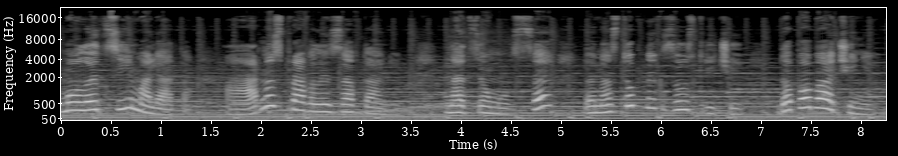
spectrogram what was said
Молодці малята! Гарно справились з завданням. На цьому все. До наступних зустрічей. До побачення!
